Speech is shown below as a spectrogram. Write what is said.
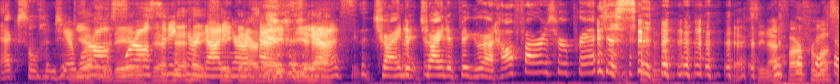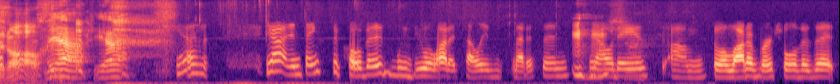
Excellent. Yeah, we're all we're all sitting here nodding our, our heads. heads yeah. Yes. trying to trying to figure out how far is her practice. Actually, not far from us at all. Yeah, yeah. Yeah. Yeah, and thanks to COVID, we do a lot of telemedicine mm-hmm. nowadays. Um, so a lot of virtual visits,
